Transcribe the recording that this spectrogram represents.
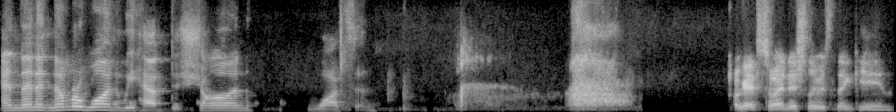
And then at number one, we have Deshaun Watson. Okay, so I initially was thinking,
